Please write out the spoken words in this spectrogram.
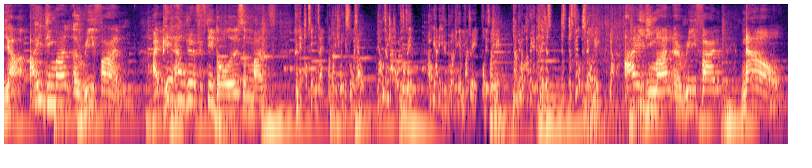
Yeah, I demand a refund. I paid $150 a month to get inside a this hotel. I demand a refund now.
